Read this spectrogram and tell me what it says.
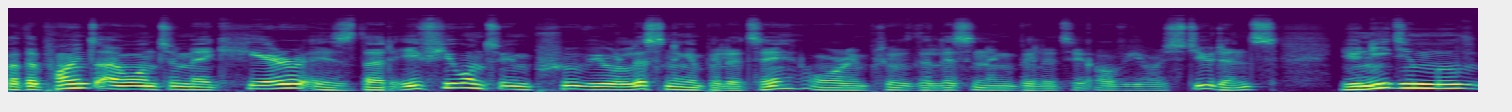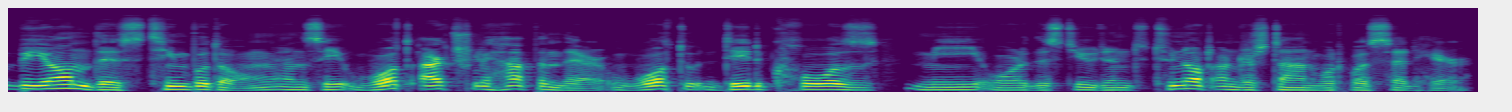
But the point I want to make here is that if you want to improve your listening ability or improve the listening ability of your students, you need to move beyond this tingbudong and see what actually happened there. What did cause me or the student to not understand what was said here?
